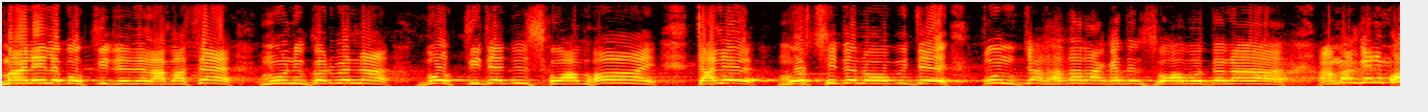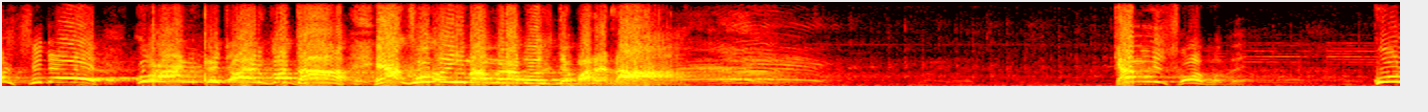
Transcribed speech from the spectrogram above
মানে বক্তৃতা বক্তৃতাতে লাভ আছে? মনে করবেন না, বক্তৃতা যদি সোয়াব হয়, তাহলে মসজিদে নবীতে পঞ্চাশ হাজার রাখাতের সোয়াব হতে না। আমাকে মসজিদে কোরআন বিজয়ের কথা এখনও ইমামরা বলতে পারে না। কেমনি সোয়াব হবে? কোন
